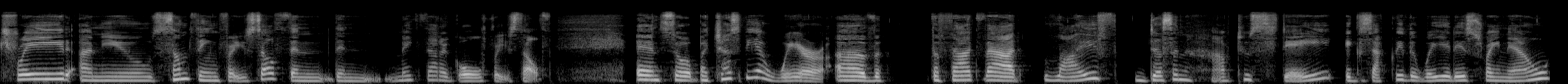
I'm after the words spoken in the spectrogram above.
trade, a new something for yourself, then then make that a goal for yourself. And so, but just be aware of the fact that life doesn't have to stay exactly the way it is right now,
